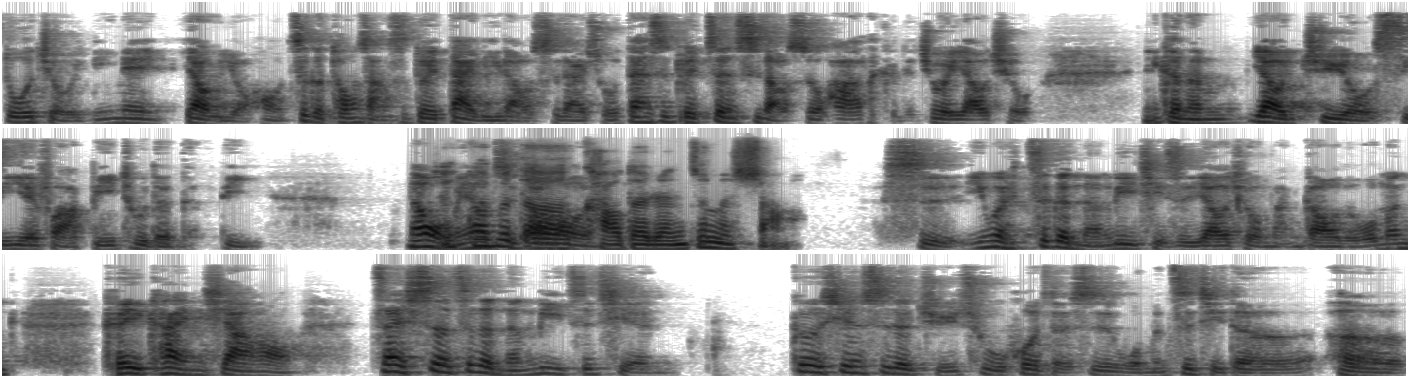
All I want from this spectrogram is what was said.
多久以内要有？哈，这个通常是对代理老师来说，但是对正式老师的话，他可能就会要求你可能要具有 CFR B2 的能力。那我们要知道，考的人这么少，是因为这个能力其实要求蛮高的。我们可以看一下，哦，在设这个能力之前，各县市的局处或者是我们自己的呃。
